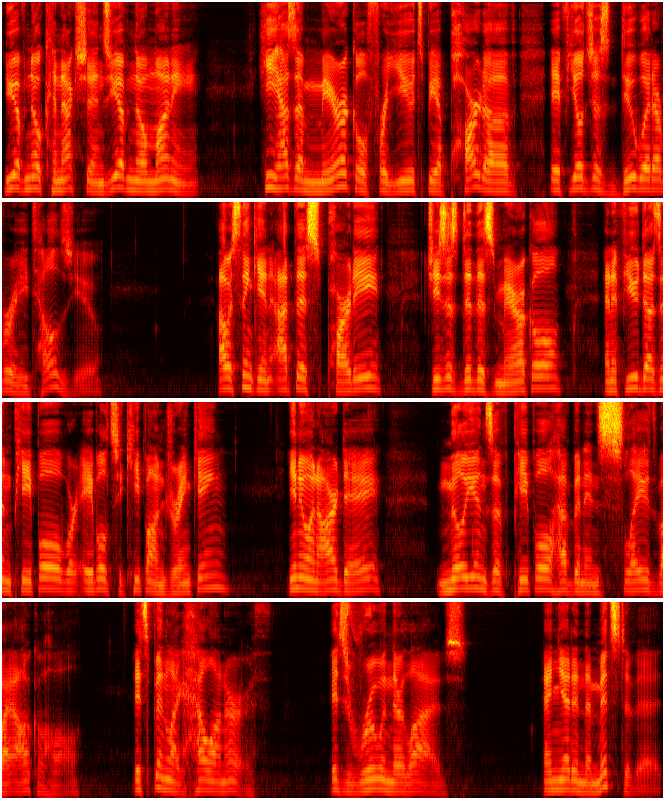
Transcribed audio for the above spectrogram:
You have no connections, you have no money. He has a miracle for you to be a part of if you'll just do whatever He tells you. I was thinking at this party, Jesus did this miracle, and a few dozen people were able to keep on drinking. You know, in our day, millions of people have been enslaved by alcohol. It's been like hell on earth, it's ruined their lives. And yet, in the midst of it,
